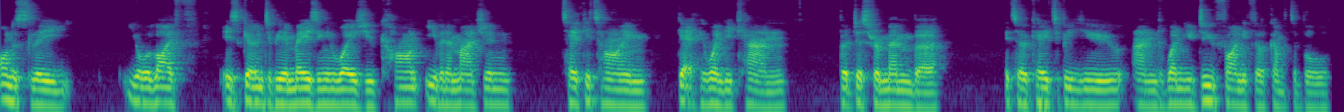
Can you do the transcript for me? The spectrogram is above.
Honestly, your life is going to be amazing in ways you can't even imagine. Take your time, get here when you can, but just remember, it's okay to be you. And when you do finally feel comfortable,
